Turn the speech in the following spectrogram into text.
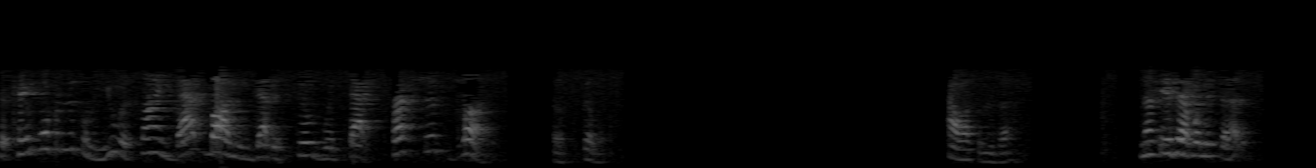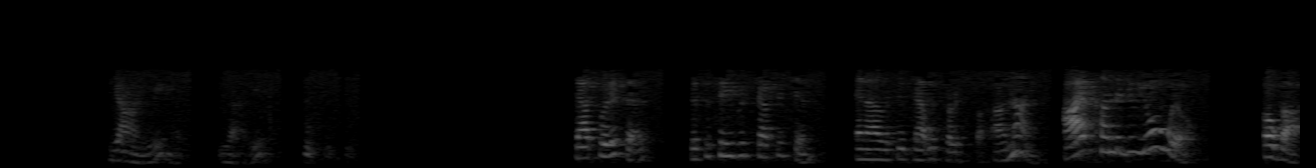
that came forth from this woman, you assign that body that is filled with that precious blood to fill it. Now, is that what it says? It. Yeah. That's what it says. This is Hebrews chapter 10. And I was, that was verse uh, 9. I've come to do your will, O God.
